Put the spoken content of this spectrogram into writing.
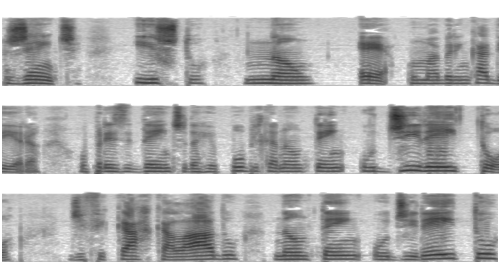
Gente, isto não é uma brincadeira. O presidente da República não tem o direito de ficar calado, não tem o direito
